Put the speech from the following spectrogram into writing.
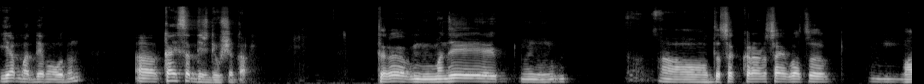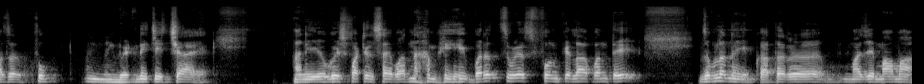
या माध्यमामधून काय संदेश देऊ शकाल? तर म्हणजे तसं कराड साहेबाचं माझं खूप भेटण्याची इच्छा आहे. आणि योगेश पाटील साहेबांना मी बरेच वेळेस फोन केला पण ते जमलं नाही. का तर माझे मामा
